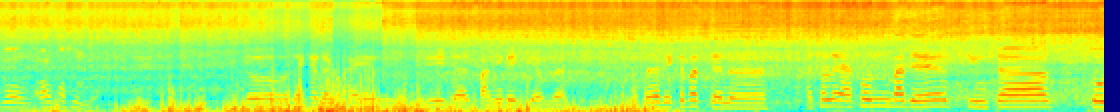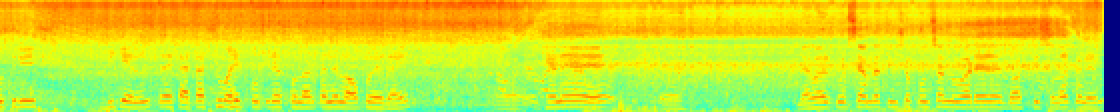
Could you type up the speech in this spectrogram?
এবং আমার পছন্দ। তো দেখা যাক ভাইয়ের যে এটার পানি দেখি আমরা। আপনারা দেখতে পাচ্ছেন আসলে এখন বাজে তিনটা চৌত্রিশ বিকেল প্রায় চারটার সময় প্রতিটা সোলার প্যানেল অফ হয়ে যায়। এখানে ব্যবহার করছি আমরা তিনশো পঞ্চান্ন ওয়ার্ডের দশটি সোলার প্যানেল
